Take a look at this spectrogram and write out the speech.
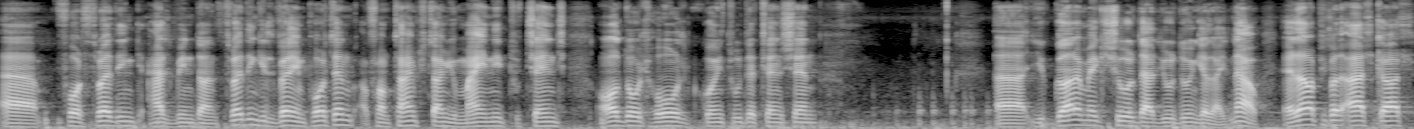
uh, for threading has been done. Threading is very important. From time to time, you might need to change all those holes going through the tension uh, you gotta make sure that you're doing it right. Now, a lot of people ask us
